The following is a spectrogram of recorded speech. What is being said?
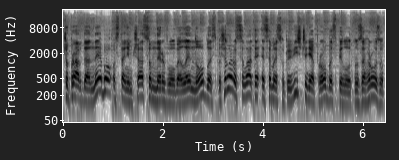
Щоправда, небо останнім часом нервове. Ленобласть почала розсилати смс-оповіщення про безпілотну загрозу.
